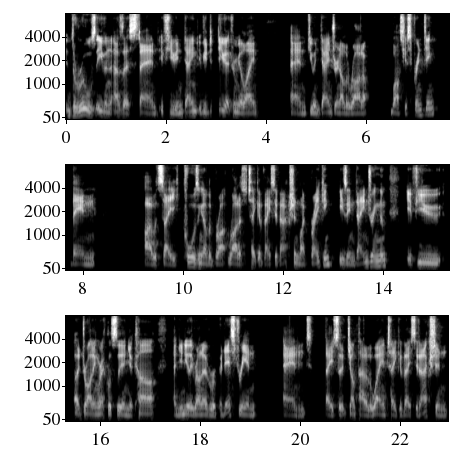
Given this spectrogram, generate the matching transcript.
the rules, even as they stand, if you endanger, if you deviate from your lane and you endanger another rider whilst you're sprinting, then I would say causing another rider to take evasive action like braking is endangering them. If you are driving recklessly in your car and you nearly run over a pedestrian and they sort of jump out of the way and take evasive action,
